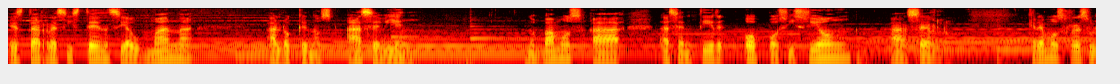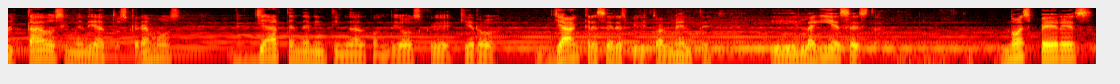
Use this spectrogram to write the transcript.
esta resistencia humana a lo que nos hace bien. Nos vamos a, a sentir oposición a hacerlo. Queremos resultados inmediatos, queremos ya tener intimidad con Dios, que quiero ya crecer espiritualmente. Y la guía es esta. No esperes,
